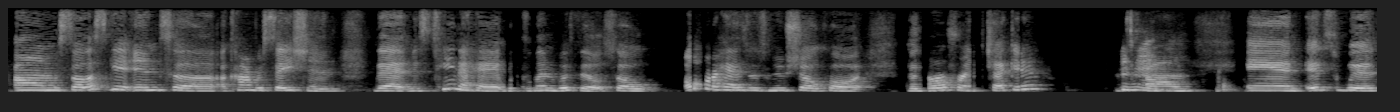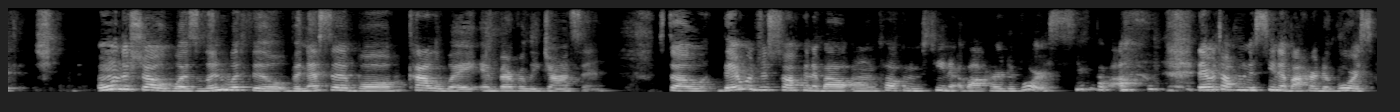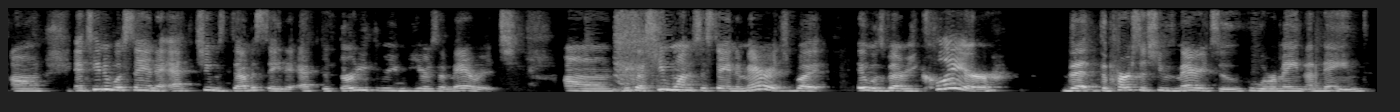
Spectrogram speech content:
Um, so let's get into a conversation that Miss Tina had with Lynn Whitfield. So Oprah has this new show called The Girlfriend Check-In. Mm-hmm. Um, and it's with on the show was Lynn Whitfield, Vanessa Bell Calloway, and Beverly Johnson. So they were just talking about um talking to Miss Tina about her divorce. they were talking to Miss Tina about her divorce. Um, and Tina was saying that after she was devastated after 33 years of marriage, um, because she wanted to stay in the marriage, but it was very clear that the person she was married to, who will remain unnamed,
